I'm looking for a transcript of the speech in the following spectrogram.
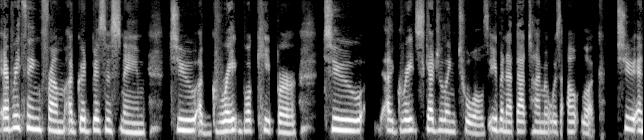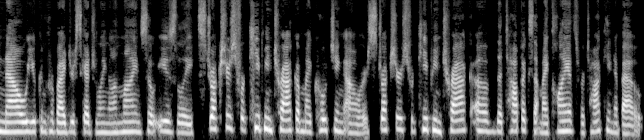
everything from a good business name to a great bookkeeper to great scheduling tools. Even at that time it was outlook to and now you can provide your scheduling online so easily. Structures for keeping track of my coaching hours structures for keeping track of the topics that my clients were talking about.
